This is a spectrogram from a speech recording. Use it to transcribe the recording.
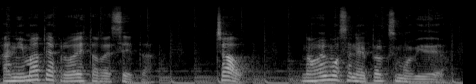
animate a probar esta receta. Chao, nos vemos en el próximo video.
